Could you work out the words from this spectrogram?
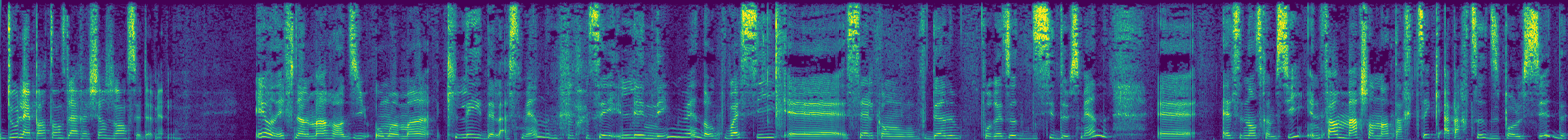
D'où l'importance de la recherche dans ce domaine. Et on est finalement rendu au moment clé de la semaine. C'est l'énigme. Donc voici euh, celle qu'on vous donne pour résoudre d'ici deux semaines. Euh, elle s'énonce comme si une femme marche en Antarctique à partir du pôle sud.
